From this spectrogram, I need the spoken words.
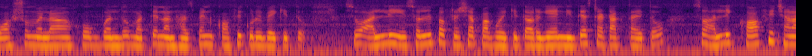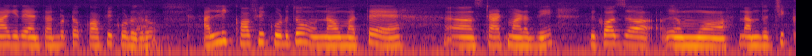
ವಾಶ್ರೂಮ್ ಎಲ್ಲ ಹೋಗಿ ಬಂದು ಮತ್ತು ನನ್ನ ಹಸ್ಬೆಂಡ್ ಕಾಫಿ ಕುಡಿಬೇಕಿತ್ತು. ಸೊ ಅಲ್ಲಿ ಸ್ವಲ್ಪ ಫ್ರೆಶ್ ಅಪ್ ಆಗಬೇಕಿತ್ತು. ಅವ್ರಿಗೆ ನಿದ್ದೆ ಸ್ಟಾರ್ಟ್ ಆಗ್ತಾಯಿತ್ತು ಸೊ ಅಲ್ಲಿ ಕಾಫಿ ಚೆನ್ನಾಗಿದೆ ಅಂತ ಅಂದ್ಬಿಟ್ಟು ಕಾಫಿ ಕುಡಿದ್ರು. ಅಲ್ಲಿ ಕಾಫಿ ಕುಡಿದು ನಾವು ಮತ್ತೆ ಸ್ಟಾರ್ಟ್ ಮಾಡಿದ್ವಿ. ಬಿಕಾಸ್ ನಮ್ಮದು ಚಿಕ್ಕ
